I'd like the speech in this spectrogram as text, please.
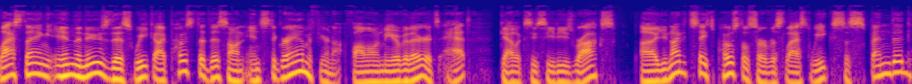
Last thing in the news this week, I posted this on Instagram. If you're not following me over there, it's at Galaxy CDs Rocks. Uh, United States Postal Service last week suspended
